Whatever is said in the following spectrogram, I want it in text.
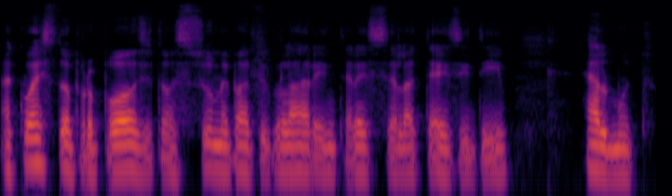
A questo proposito assume particolare interesse la tesi di Helmut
